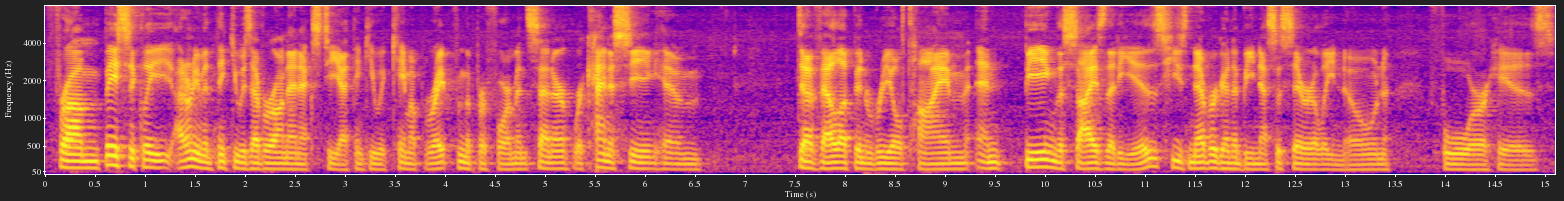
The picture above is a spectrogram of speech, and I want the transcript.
from basically, I don't even think he was ever on NXT. I think he came up right from the Performance Center. We're kind of seeing him develop in real time and being the size that he is, he's never going to be necessarily known for his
